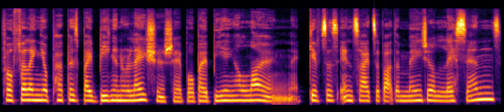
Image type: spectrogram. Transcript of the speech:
fulfilling your purpose by being in a relationship or by being alone. It gives us insights about the major lessons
